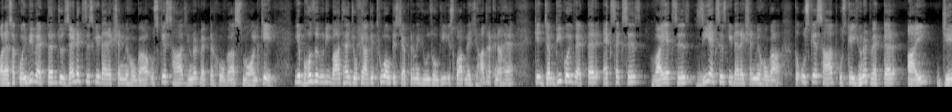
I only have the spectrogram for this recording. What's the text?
और ऐसा कोई भी वेक्टर जो जेड एक्सिस की डायरेक्शन में होगा, उसके साथ यूनिट वेक्टर होगा स्मॉल के ये बहुत ज़रूरी बात है जो कि आगे थ्रू आउट इस चैप्टर में यूज़ होगी। इसको आपने याद रखना है कि जब भी कोई vector X axis Y axis Z axis की डायरेक्शन में होगा तो उसके साथ उसके यूनिट वेक्टर आई जे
